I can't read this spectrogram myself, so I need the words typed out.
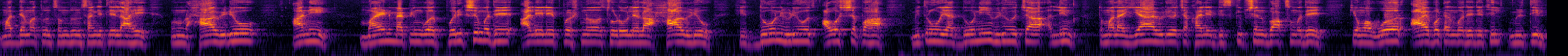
माध्यमातून समजून सांगितलेलं आहे. म्हणून हा व्हिडिओ आणि माइंड मॅपिंगवर परीक्षेमध्ये आलेले प्रश्न सोडवलेला हा व्हिडिओ हे दोन व्हिडिओज अवश्य पहा. मित्रो या दोन्ही व्हिडिओच्या लिंक तुम्हाला या व्हिडिओच्या खाली डिस्क्रिप्शन बॉक्समध्ये किंवा वर आय बटनमध्ये देखील मिळतील.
